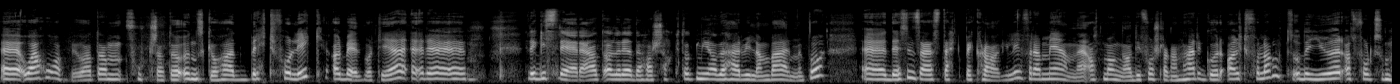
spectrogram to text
Eh, og jeg håper jo at de fortsetter å ønske å ha et bredt forlik. Arbeiderpartiet registrerer at allerede har sagt at mye av det her vil de være med på. Eh, det syns jeg er sterkt beklagelig, for jeg mener at mange av de forslagene her går altfor langt. Og det gjør at folk som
